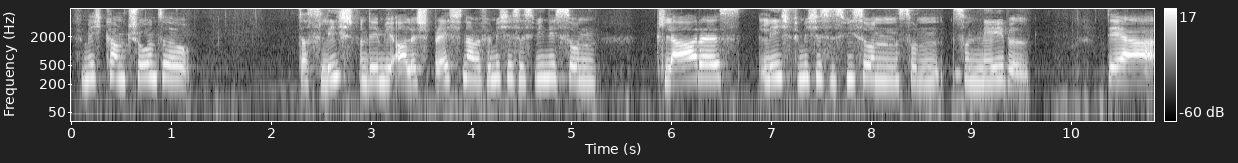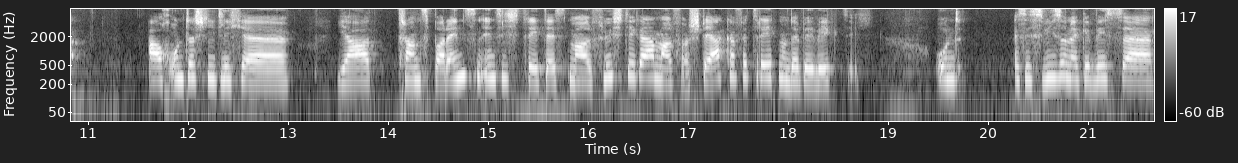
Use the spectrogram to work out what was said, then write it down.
Für mich kommt schon so das Licht, von dem wir alle sprechen, aber für mich ist es wie nicht so ein klares Licht, für mich ist es wie so ein, so ein, so ein Nebel, der auch unterschiedliche ja, Transparenzen in sich trägt. Er ist mal flüchtiger, mal stärker vertreten und er bewegt sich. Und es ist wie so eine gewisse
